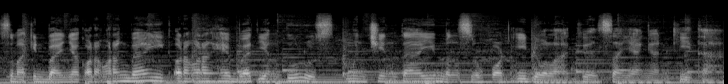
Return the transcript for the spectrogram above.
semakin banyak orang-orang baik, orang-orang hebat yang tulus mencintai, mensupport idola kesayangan kita.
